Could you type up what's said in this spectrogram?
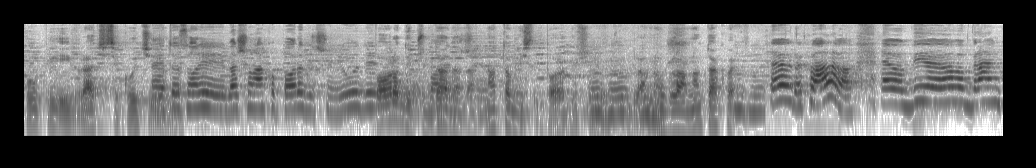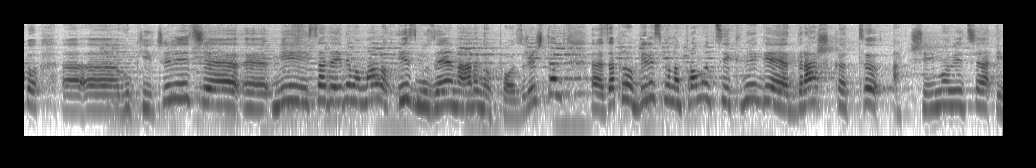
kupi i vraća se kući. E, to su oni baš onako porodični ljudi. Porodični, da, da, da, na to mislim, porodični, uglavnom, uglavnom tako je. Dobro, hvala vam. Evo, bio je ovo Branko Vukičević. E, mi sada idemo malo iz Muzeja Narodnog pozorišta. E, zapravo, bili smo na promociji knjige Draška T. Ačimovića i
